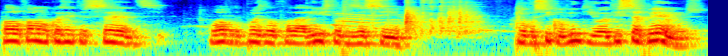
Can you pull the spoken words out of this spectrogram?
Paulo fala uma coisa interessante. Logo depois de ele falar isto, ele diz assim, no versículo 28, E sabemos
